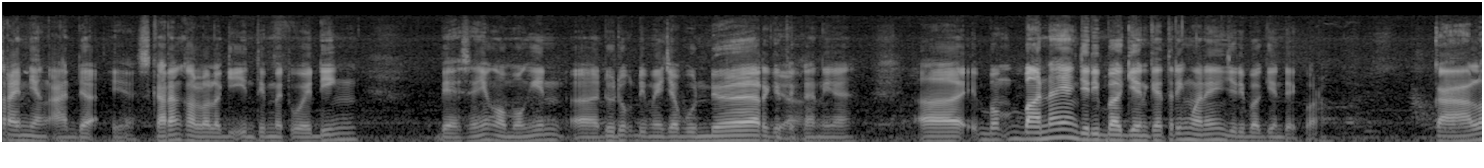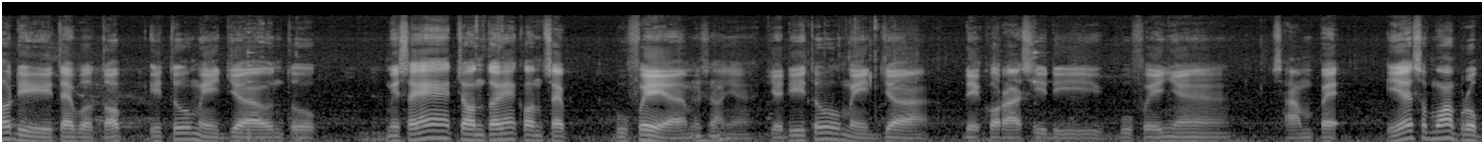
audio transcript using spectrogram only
tren yang ada ya. Sekarang kalau lagi intimate wedding biasanya ngomongin eh, duduk di meja bundar gitu Ya. kan ya. B- mana yang jadi bagian catering, mana yang jadi bagian dekor? Kalau di tabletop itu meja untuk misalnya contohnya konsep buffet ya misalnya. Jadi itu meja dekorasi di buffetnya sampai ya semua bro,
